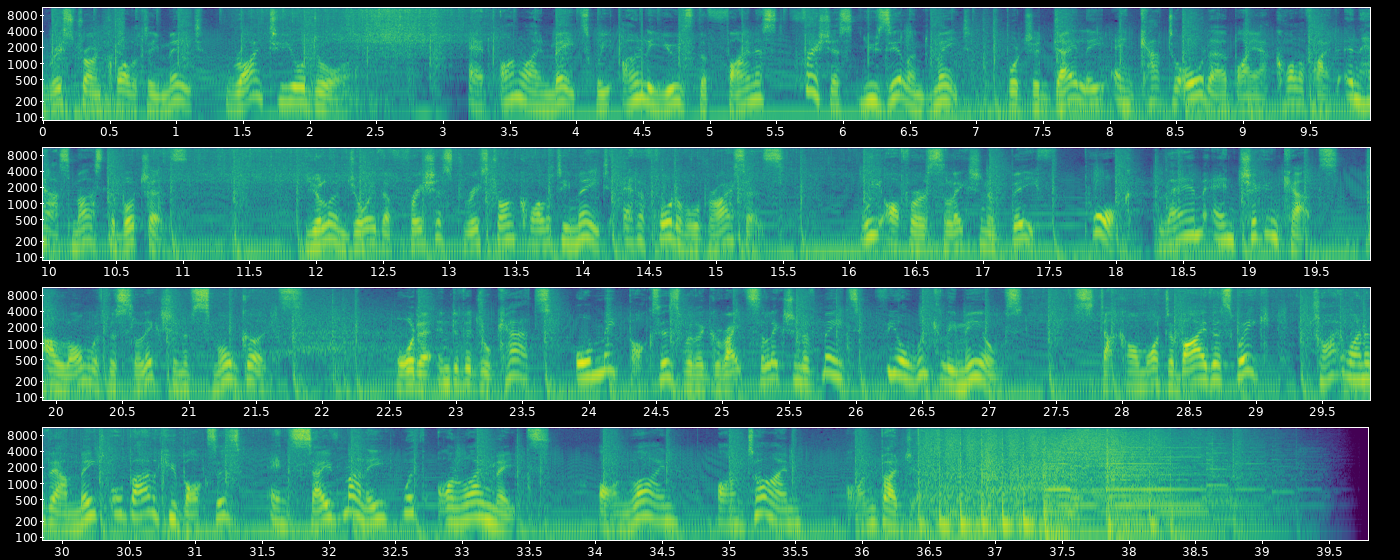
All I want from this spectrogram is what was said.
restaurant quality meat right to your door. At Online Meats, we only use the finest, freshest New Zealand meat, butchered daily and cut to order by our qualified in house master butchers. You'll enjoy the freshest restaurant quality meat at affordable prices. We offer a selection of beef, pork, lamb, and chicken cuts, along with a selection of small goods. Order individual cuts or meat boxes with a great selection of meats for your weekly meals. Stuck on what to buy this week? Try one of our meat or barbecue boxes and save money with Online Meats. Online, on time, on budget.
